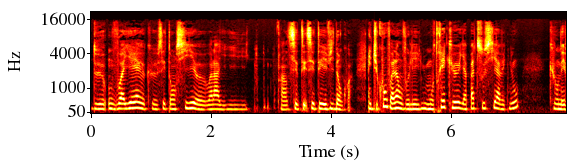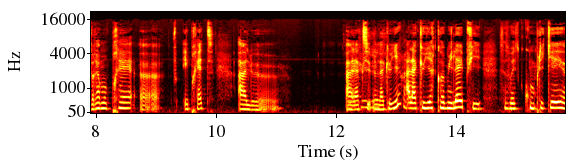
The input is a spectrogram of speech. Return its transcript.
De, on voyait que ces temps-ci, euh, voilà, il- enfin c'était c'était évident quoi. Et du coup, voilà, on voulait lui montrer qu'il n'y a pas de souci avec nous, qu'on est vraiment prêt euh, et prête à le à À l'acc- l'accueillir. à l'accueillir comme il est. Et puis, ça doit être compliqué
